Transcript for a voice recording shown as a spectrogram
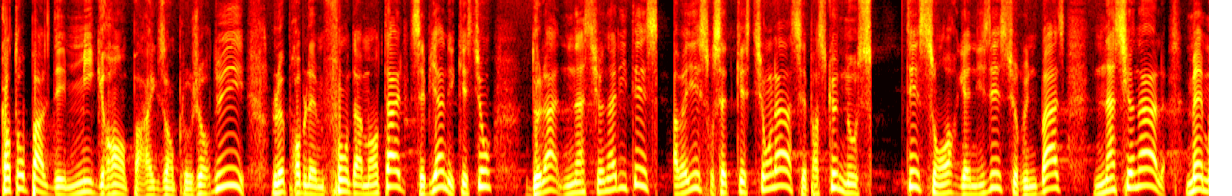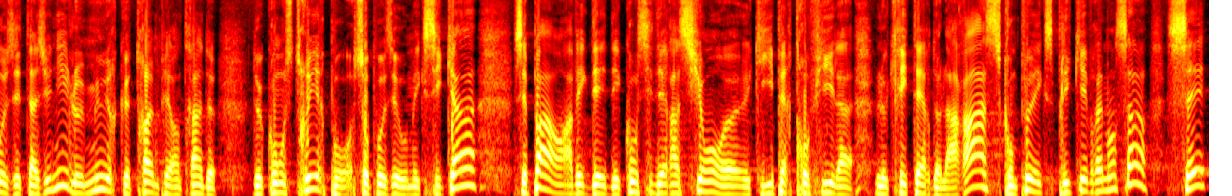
quand on parle des migrants, par exemple, aujourd'hui, le problème fondamental, c'est bien les questions de la nationalité. Travailler sur cette question-là, c'est parce que nos sont organisées sur une base nationale. Même aux États-Unis, le mur que Trump est en train de, construire pour s'opposer aux Mexicains, c'est pas avec des, considérations euh, qui hypertrophient le critère de la race qu'on peut expliquer vraiment ça. C'est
